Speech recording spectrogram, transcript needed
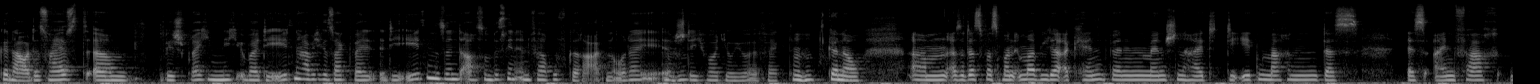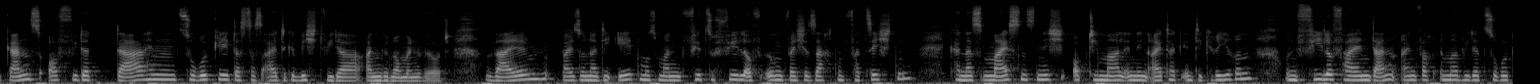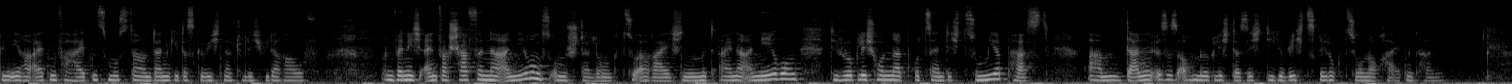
Genau, das heißt, ähm, wir sprechen nicht über Diäten, habe ich gesagt, weil Diäten sind auch so ein bisschen in Verruf geraten, oder? Mhm. Stichwort Jojo-Effekt. Mhm, genau. Ähm, also das, was man immer wieder erkennt, wenn Menschen halt Diäten machen, dass es einfach ganz oft wieder dahin zurückgeht, dass das alte Gewicht wieder angenommen wird. Weil bei so einer Diät muss man viel zu viel auf irgendwelche Sachen verzichten, kann das meistens nicht optimal in den Alltag integrieren und viele fallen dann einfach immer wieder zurück in ihre alten Verhaltensmuster und dann geht das Gewicht natürlich wieder rauf. Und wenn ich einfach schaffe, eine Ernährungsumstellung zu erreichen, mit einer Ernährung, die wirklich hundertprozentig zu mir passt, dann ist es auch möglich, dass ich die Gewichtsreduktion auch halten kann.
